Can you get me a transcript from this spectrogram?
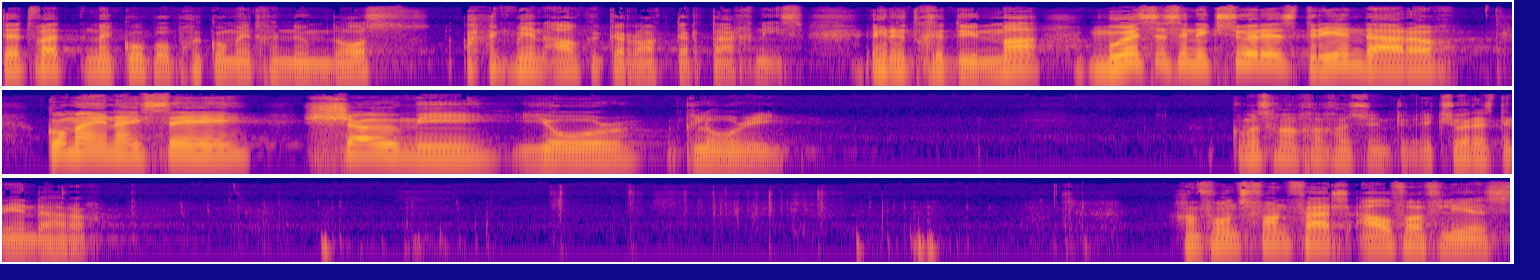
dit wat my kop opgekom het genoem. Daar's ek meen elke karakter tegnies het dit gedoen. Maar Moses in Eksodus 33 kom hy en hy sê, "Show me your glory." Kom ons gaan gou-gou so intoe. Eksodus 33. Gaan vir ons van vers 11 af lees.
